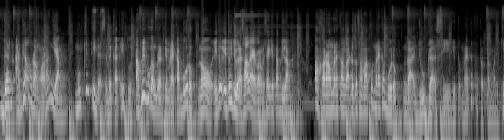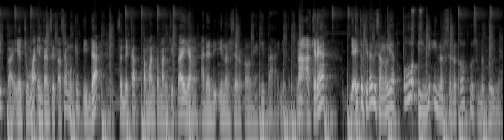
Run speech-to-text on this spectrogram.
dan ada orang-orang yang mungkin tidak sedekat itu tapi bukan berarti mereka buruk. No itu itu juga salah ya kalau misalnya kita bilang oh karena mereka nggak deket sama aku mereka buruk. Nggak juga sih gitu. Mereka tetap teman kita. Ya cuma intensitasnya mungkin tidak sedekat teman-teman kita yang ada di inner circle-nya kita gitu. Nah akhirnya ya itu kita bisa ngelihat oh ini inner circleku sebetulnya.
